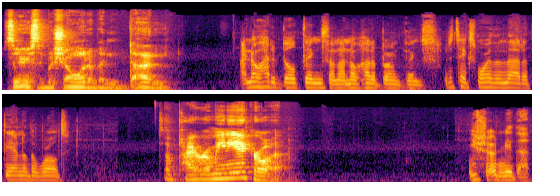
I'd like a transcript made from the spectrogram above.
Seriously, Michonne would have been done. I know how to build things and I know how to burn things. But it takes more than that at the end of the world. So pyromaniac or what? You showed me that.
